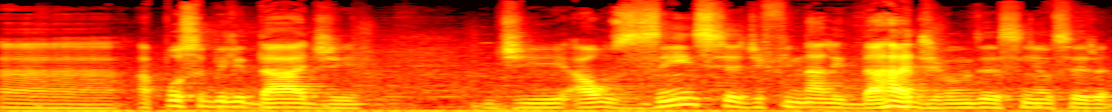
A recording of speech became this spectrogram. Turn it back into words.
a, possibilidade de ausência de finalidade, vamos dizer assim, ou seja,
